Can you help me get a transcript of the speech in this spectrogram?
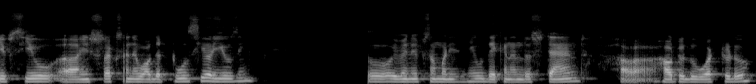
gives you uh, instruction about the tools you're using. So even if someone is new, they can understand how, how to do what to do.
